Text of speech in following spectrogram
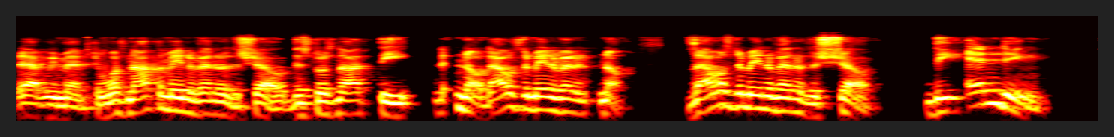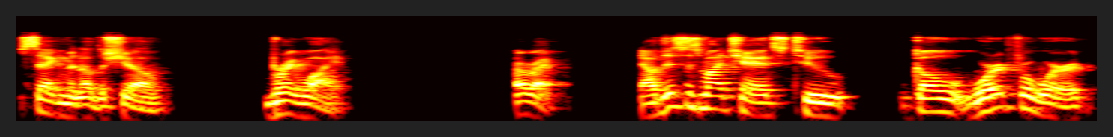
that we mentioned was not the main event of the show. This was not the no, that was the main event. No, that was the main event of the show. The ending segment of the show, Bray Wyatt. All right. Now this is my chance to go word for word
